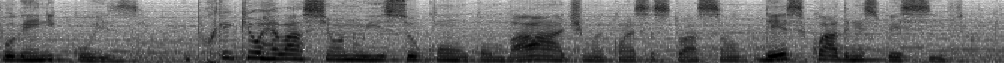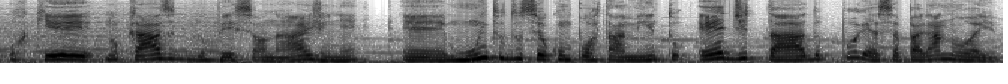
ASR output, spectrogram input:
por N coisas. E por que, que eu relaciono isso com, com Batman, com essa situação desse quadrinho específico? Porque no caso do personagem, né, é, muito do seu comportamento é ditado por essa paranoia.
